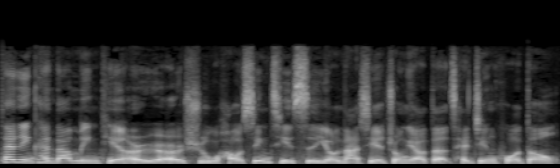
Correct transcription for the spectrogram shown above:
带您看到明天二月二十五号星期四有哪些重要的财经活动。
